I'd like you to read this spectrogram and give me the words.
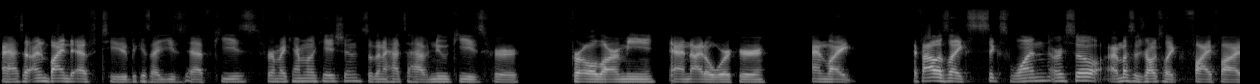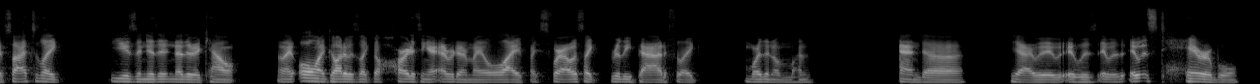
I had to unbind F2 because I used F keys for my camera location. So then I had to have new keys for for all army and idle worker. And like if I was like six one or so, I must have dropped to like five five. So I had to like use another another account. And like, oh my god, it was like the hardest thing I ever done in my life. I swear I was like really bad for like more than a month. And uh yeah, it, it was it was it was terrible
